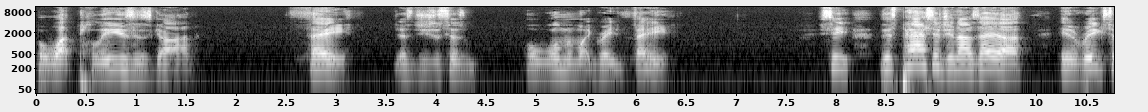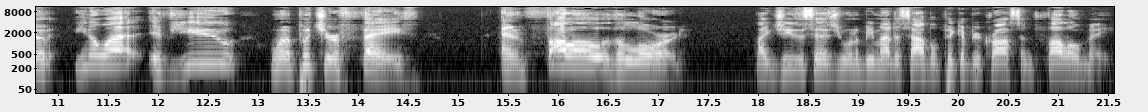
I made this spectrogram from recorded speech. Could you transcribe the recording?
But what pleases God? Faith. As Jesus says, Oh woman, what great faith. See, this passage in Isaiah, it reeks of, you know what? If you want to put your faith and follow the Lord, like Jesus says, you want to be my disciple, pick up your cross and follow me.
